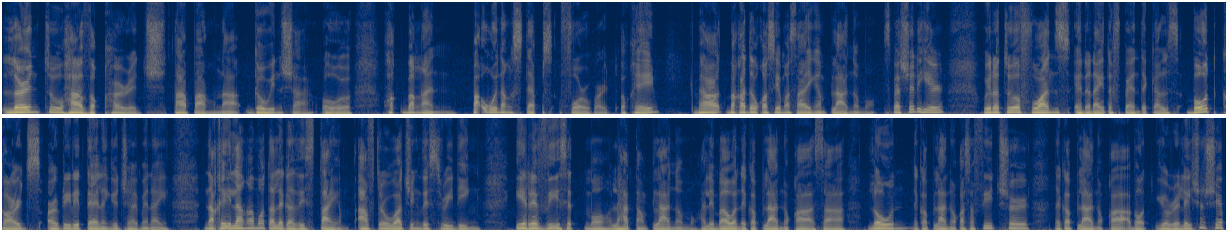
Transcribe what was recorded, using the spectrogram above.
learn to have a courage, tapang na gawin siya o hakbangan, paunang steps forward. Okay? Baka, daw kasi masayang ang plano mo. Especially here, with the Two of Wands and the Knight of Pentacles, both cards are really telling you, Gemini, na kailangan mo talaga this time, after watching this reading, i-revisit mo lahat ng plano mo. Halimbawa, nagkaplano ka sa loan, nagkaplano ka sa future, nagkaplano ka about your relationship,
